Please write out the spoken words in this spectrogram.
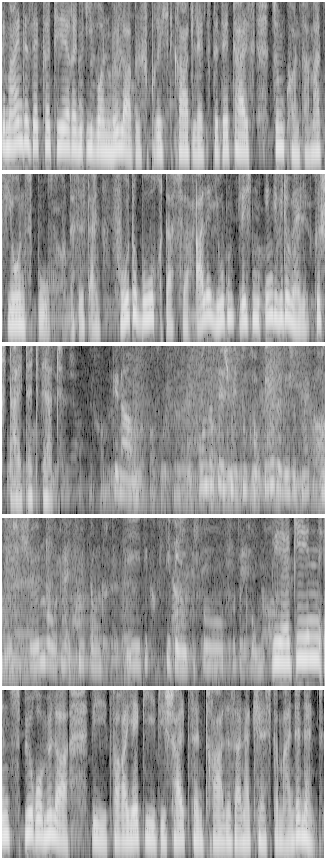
Gemeindesekretärin Yvonne Müller bespricht gerade letzte Details zum Konfirmationsbuch. Das ist ein Fotobuch, das für alle Jugendlichen individuell gestaltet wird. Genau. Und es ist mit dem Kopierer ist es mega, also ist es schön geworden, hat es mir gedacht, die, die, die Bilder von, von der Kump. Wir gehen ins Büro Müller, wie Pfarrer Jecki die Schaltzentrale seiner Kirchgemeinde nennt.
